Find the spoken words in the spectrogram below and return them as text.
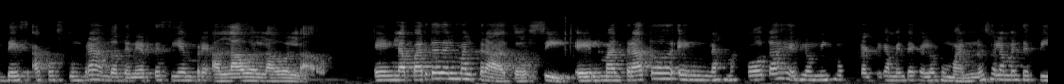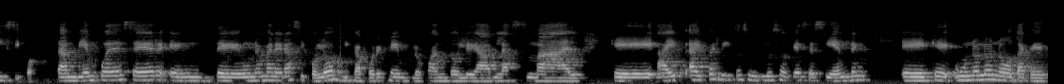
desacostumbrando a tenerte siempre al lado, al lado, al lado. En la parte del maltrato, sí, el maltrato en las mascotas es lo mismo prácticamente que en los humanos, no es solamente físico, también puede ser de una manera psicológica, por ejemplo, cuando le hablas mal, que hay, hay perritos incluso que se sienten eh, que uno lo nota, que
